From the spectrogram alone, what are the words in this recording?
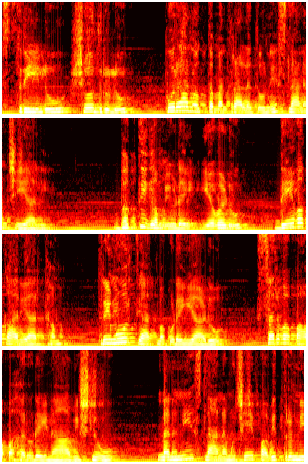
స్త్రీలు శూద్రులు పురాణోక్త మంత్రాలతోనే స్నానం చేయాలి. భక్తిగమ్యుడై ఎవడు దేవకార్యార్థం త్రిమూర్త్యాత్మకుడయ్యాడో సర్వపాపహరుడైన ఆ విష్ణువు నన్నీ స్నానముచే పవిత్రుణ్ణి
